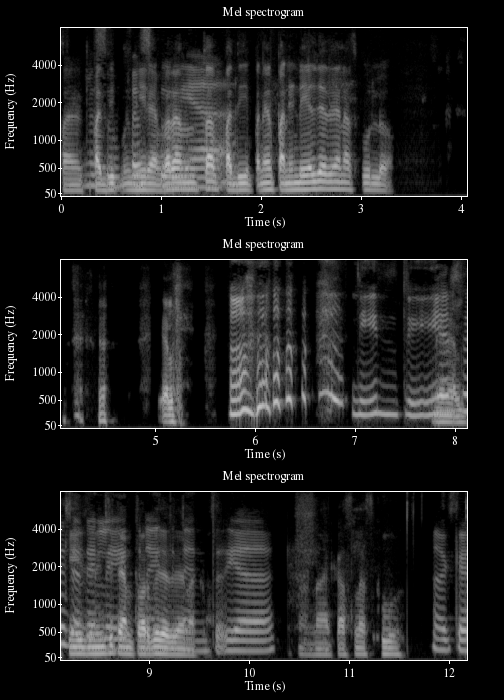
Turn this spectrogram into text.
ప- పది మీరు ఎవరంతా పది నేను పన్నెండు ఏళ్ళు చదివాను ఆ స్కూల్లో. నేను త్రీ ఇయర్స్ నుంచి టెన్త్ వరకు చదివాను నాకు. అసలు స్కూల్ ఓకే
